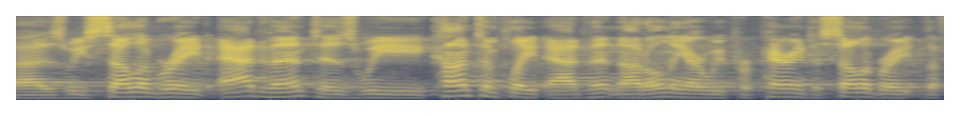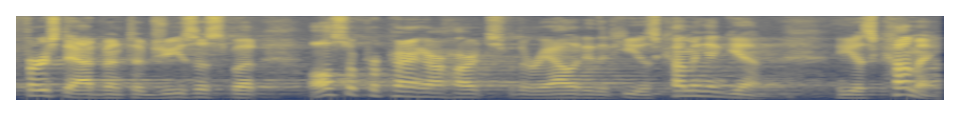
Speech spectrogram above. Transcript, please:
Uh, as we celebrate Advent, as we contemplate Advent, not only are we preparing to celebrate the first Advent of Jesus, but also preparing our hearts for the reality that He is coming again. He is coming.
